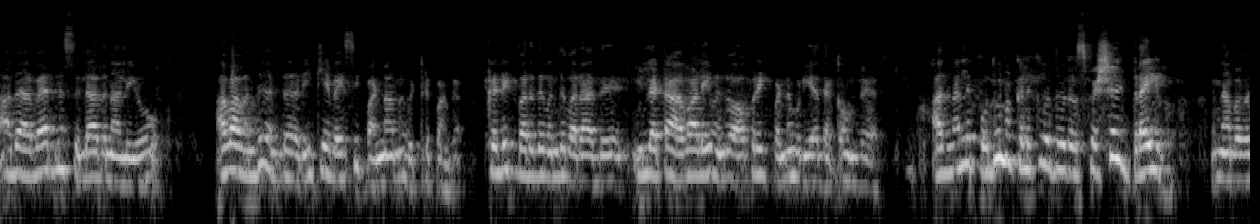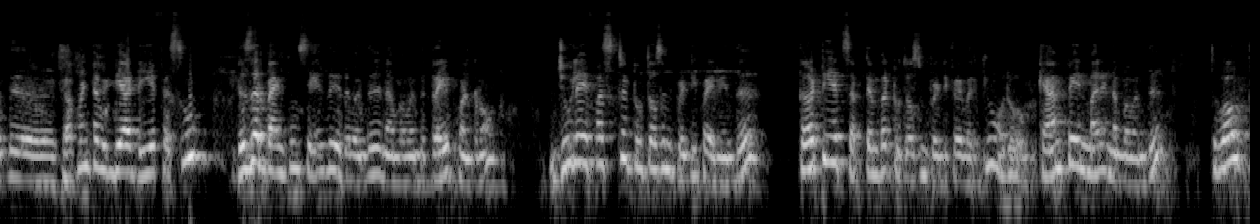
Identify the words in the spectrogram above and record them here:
அது அவேர்னஸ் இல்லாதனாலேயோ அவ வந்து அந்த ரீகேவைசி பண்ணாம விட்டுருப்பாங்க. கிரெடிட் வரது வந்து வராது. இல்லாட்டா அவளே வந்து ஆப்ரேட் பண்ண முடியாத அக்கௌண்ட் அதனால பொதுமக்களுக்கு அது ஒரு ஸ்பெஷல் டிரைவ் நம்ம வந்து கவர்மெண்ட் ஆஃப் இந்தியா டிஎஃப்எஸும் ரிசர்வ் பேங்க்கும் சேர்ந்து இது வந்து நம்ம வந்து டிரைவ் பண்றோம். July first two thousand twenty ஃபைவ்லேருந்து thirty thirtieth September two thousand twenty five வரைக்கும் ஒரு கேம்பெயின் மாதிரி நம்ம வந்து த்ரூ அவுட்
